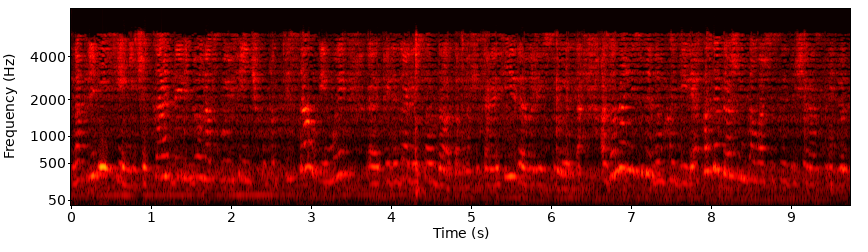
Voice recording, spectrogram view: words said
наплели фенечек. Каждый ребенок свою фенечку подписал, и мы э, передали солдатам, нафотографировали все это. А за нами следом ходили. А когда Дашенька ваша в следующий раз придет?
